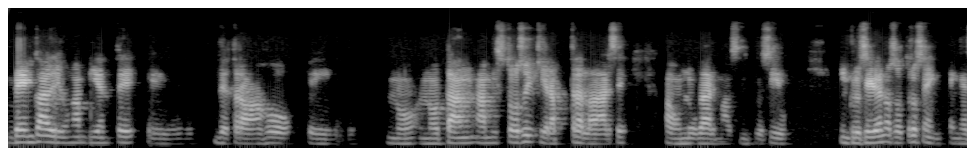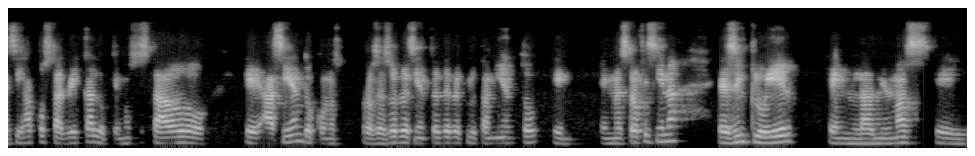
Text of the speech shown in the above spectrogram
venga de un ambiente eh, de trabajo eh, no, no tan amistoso y quiera trasladarse a un lugar más inclusivo. Inclusive nosotros en, en ESIJA Costa Rica lo que hemos estado eh, haciendo con los procesos recientes de reclutamiento en, en nuestra oficina es incluir en las mismas, eh,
